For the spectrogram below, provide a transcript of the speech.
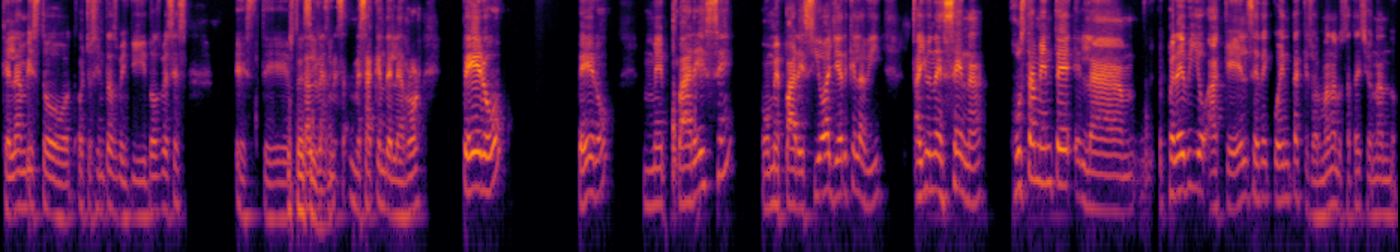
que la han visto 822 veces, este, tal vez me, saquen del error, pero, pero, me parece, o me pareció ayer que la vi, hay una escena justamente la previo a que él se dé cuenta que su hermana lo está traicionando.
